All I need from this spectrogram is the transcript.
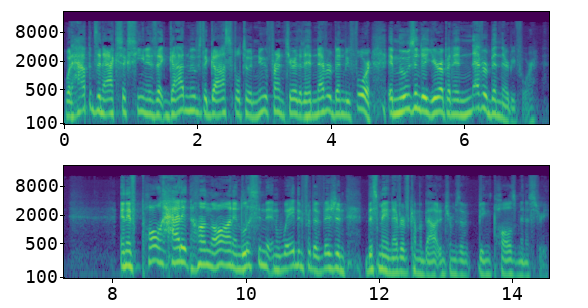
what happens in Acts 16 is that God moves the gospel to a new frontier that had never been before. It moves into Europe and it had never been there before. And if Paul hadn't hung on and listened and waited for the vision, this may never have come about in terms of being Paul's ministry.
